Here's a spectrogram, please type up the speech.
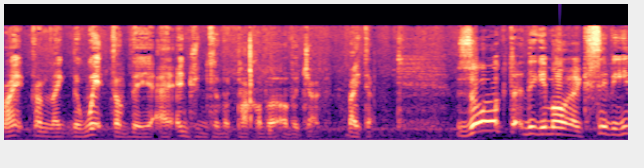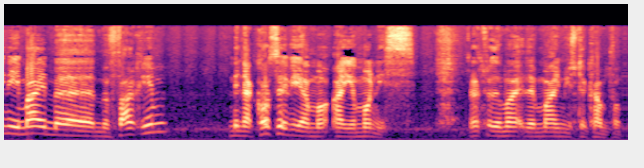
Right? From like the width of the uh, entrance of a pach of a, of a jug. Right. Zogt the Gemara, Ksivi hini mai mefachim, min akosev ayamonis. That's where the, the mime used to come from,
